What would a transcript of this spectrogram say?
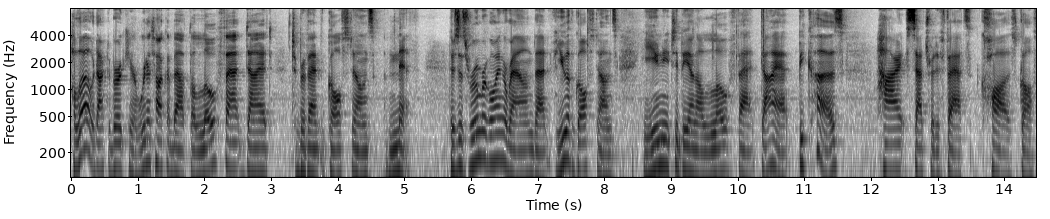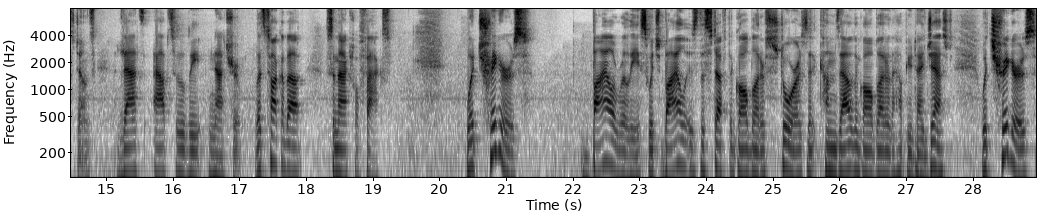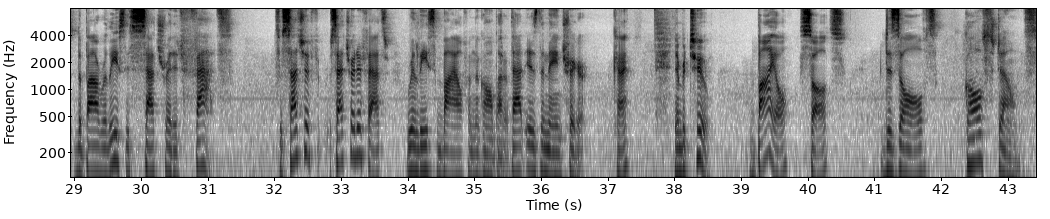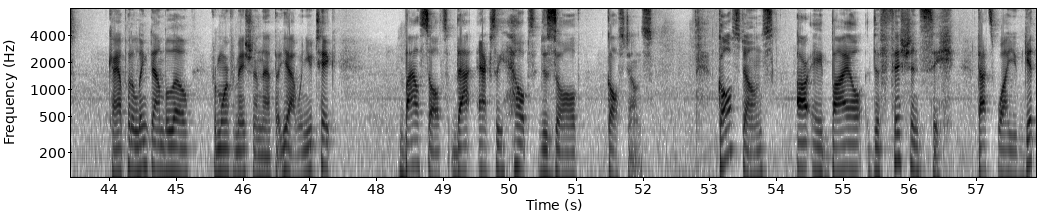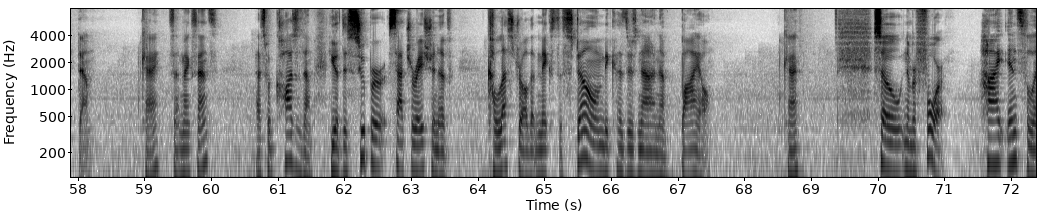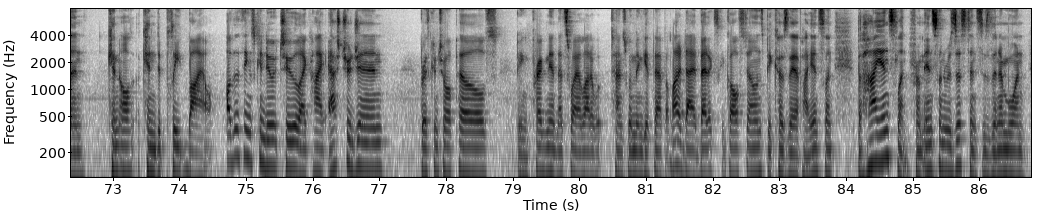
Hello, Dr. Berg here. We're going to talk about the low fat diet to prevent gallstones myth. There's this rumor going around that if you have gallstones, you need to be on a low fat diet because high saturated fats cause gallstones. That's absolutely not true. Let's talk about some actual facts. What triggers bile release, which bile is the stuff the gallbladder stores that comes out of the gallbladder to help you digest, what triggers the bile release is saturated fats. So saturated, fats release bile from the gallbladder. That is the main trigger. Okay? Number two, bile salts dissolves gallstones. Okay, I'll put a link down below for more information on that. But yeah, when you take bile salts, that actually helps dissolve gallstones. Gallstones are a bile deficiency. That's why you get them. Okay, does that make sense? That's what causes them. You have this super saturation of cholesterol that makes the stone because there's not enough bile. Okay? So, number four, high insulin can, can deplete bile. Other things can do it too, like high estrogen, birth control pills, being pregnant. That's why a lot of times women get that. But a lot of diabetics get gallstones because they have high insulin. But high insulin from insulin resistance is the number one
